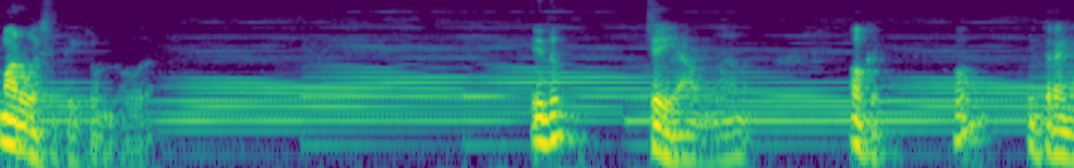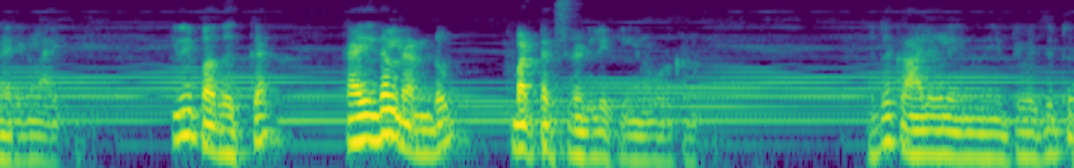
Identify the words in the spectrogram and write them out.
മറുവശത്തേക്ക് കൊണ്ടുപോവുക. ഇതും ചെയ്യാവുന്നതാണ്. ഓക്കെ. അപ്പോൾ ഇത്തരം കാര്യങ്ങളായി. ഇനി പതുക്കെ കൈകൾ രണ്ടും ബട്ടക്സ് ബട്ടക്സിനടിയിലേക്ക് ഇങ്ങനെ കൊടുക്കണം. എന്നിട്ട് കാലുകൾ ഇങ്ങനെ നീട്ടി വെച്ചിട്ട്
